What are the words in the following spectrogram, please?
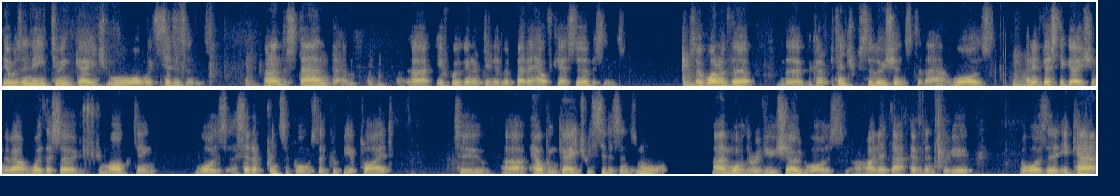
there was a need to engage more with citizens and understand them uh, if we're going to deliver better healthcare services. So one of the, the, the kind of potential solutions to that was an investigation about whether social marketing was a set of principles that could be applied to uh, help engage with citizens more. And what the review showed was, I led that evidence review, was that it can,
